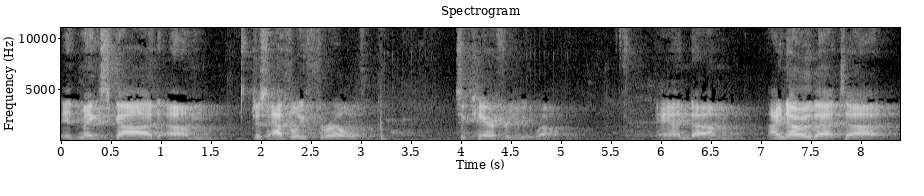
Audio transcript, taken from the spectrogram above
it makes God um, just absolutely thrilled to care for you well. And um, I know that uh,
